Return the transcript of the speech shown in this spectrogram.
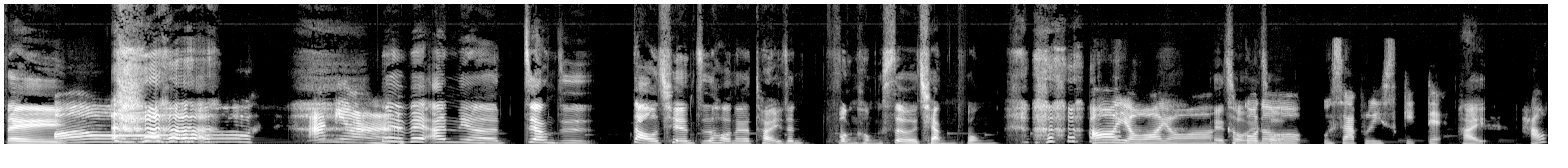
被哦，安妮亚对，被安妮尔这样子道歉之后，那个突然一阵粉红色强风。哦，有哦有哦，没错没错。嗨，好。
